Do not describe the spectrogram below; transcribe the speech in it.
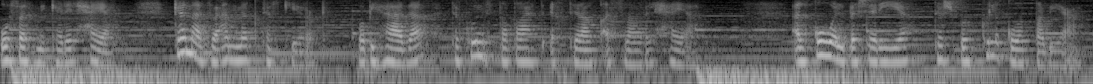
وفهمك للحياة كما تعمق تفكيرك. وبهذا تكون استطعت اختراق أسرار الحياة. القوة البشرية تشبه كل قوى الطبيعة.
